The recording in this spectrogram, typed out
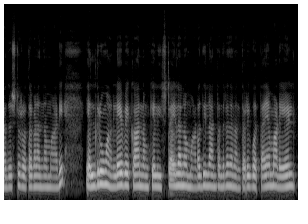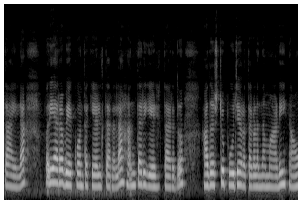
ಆದಷ್ಟು ವ್ರತಗಳನ್ನು ಮಾಡಿ ಎಲ್ಲರೂ ಮಾಡಲೇಬೇಕಾ? ನಮ್ಮ ಕೈಲಿ ಇಷ್ಟ ಇಲ್ಲ, ನಾವು ಮಾಡೋದಿಲ್ಲ ಅಂತಂದರೆ ನಾನು ಅಂಥವ್ರಿಗೆ ಒತ್ತಾಯ ಮಾಡಿ ಹೇಳ್ತಾ ಇಲ್ಲ. ಪರಿಹಾರ ಬೇಕು ಅಂತ ಕೇಳ್ತಾರಲ್ಲ, ಅಂಥವ್ರಿಗೆ ಹೇಳ್ತಾ ಇರೋದು. ಆದಷ್ಟು ಪೂಜೆ ವ್ರತಗಳನ್ನು ಮಾಡಿ, ನಾವು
